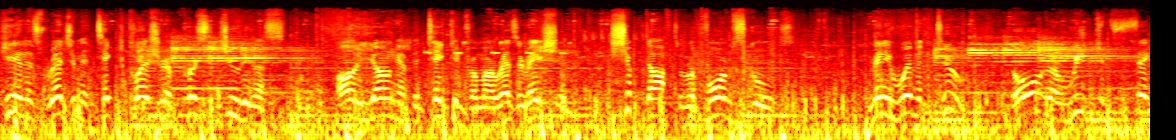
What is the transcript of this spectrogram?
He and his regiment take pleasure in persecuting us. All the young have been taken from our reservation, shipped off to reform schools. Many women, too. The old are weak and sick,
